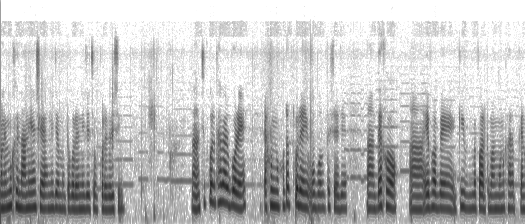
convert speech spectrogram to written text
মানে মুখে না নিয়ে এসে নিজের মতো করে নিজে চুপ করে রয়েছি চুপ করে থাকার পরে এখন হঠাৎ করে ও বলতেছে যে দেখো এভাবে কি ব্যাপার? তোমার মন খারাপ কেন?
